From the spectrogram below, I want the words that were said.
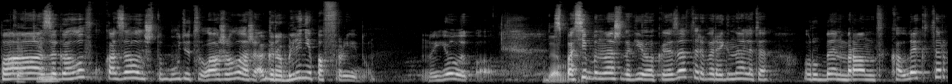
По картины. заголовку казалось, что будет лажа-лажа, ограбление по Фрейду. Ну, елы пал Да. Спасибо наши дорогие локализаторы. В оригинале это Рубен Бранд Коллектор.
